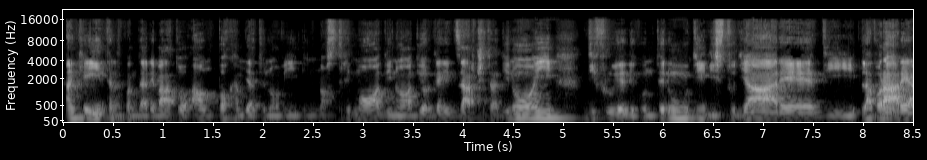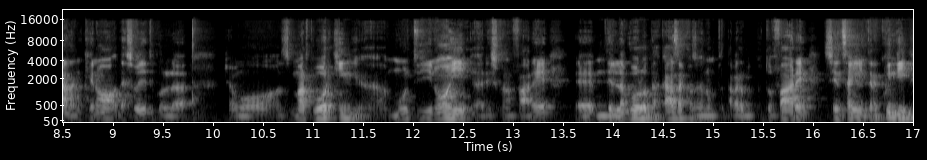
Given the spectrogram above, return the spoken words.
anche internet quando è arrivato ha un po' cambiato i, nuovi, i nostri modi no? di organizzarci tra di noi, di fluire di contenuti, di studiare, di lavorare anche, no? Adesso vedete col diciamo, smart working, eh, molti di noi riescono a fare eh, del lavoro da casa, cosa non avrebbe potuto fare senza internet. Quindi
